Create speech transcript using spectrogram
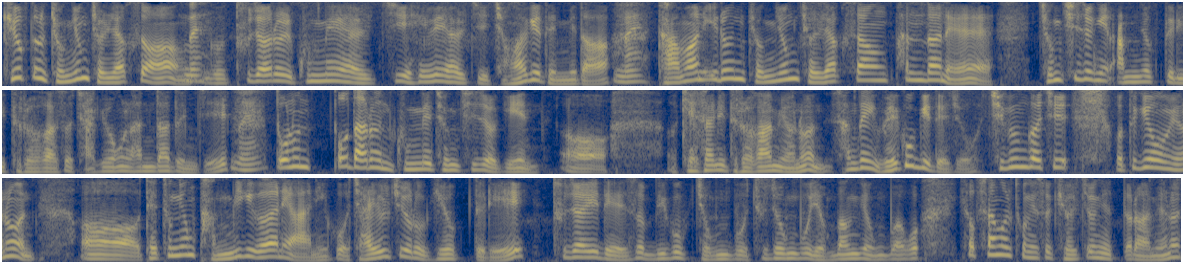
기업들은 경영 전략상 네. 그 투자를 국내에 할지 해외에 할지 정하게 됩니다. 네. 다만 이런 경영 전략상 판단에 정치적인 압력들이 들어가서 작용을 한다든지 네. 또는 또 다른 국내 정치적인, 어, 계산이 들어가면은 상당히 왜곡이 되죠. 지금 같이 어떻게 보면은 어 대통령 방미 기관이 아니고 자율주로 기업들이 투자에 대해서 미국 정부, 주정부, 연방 정부하고 협상을 통해서 결정했더라면은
